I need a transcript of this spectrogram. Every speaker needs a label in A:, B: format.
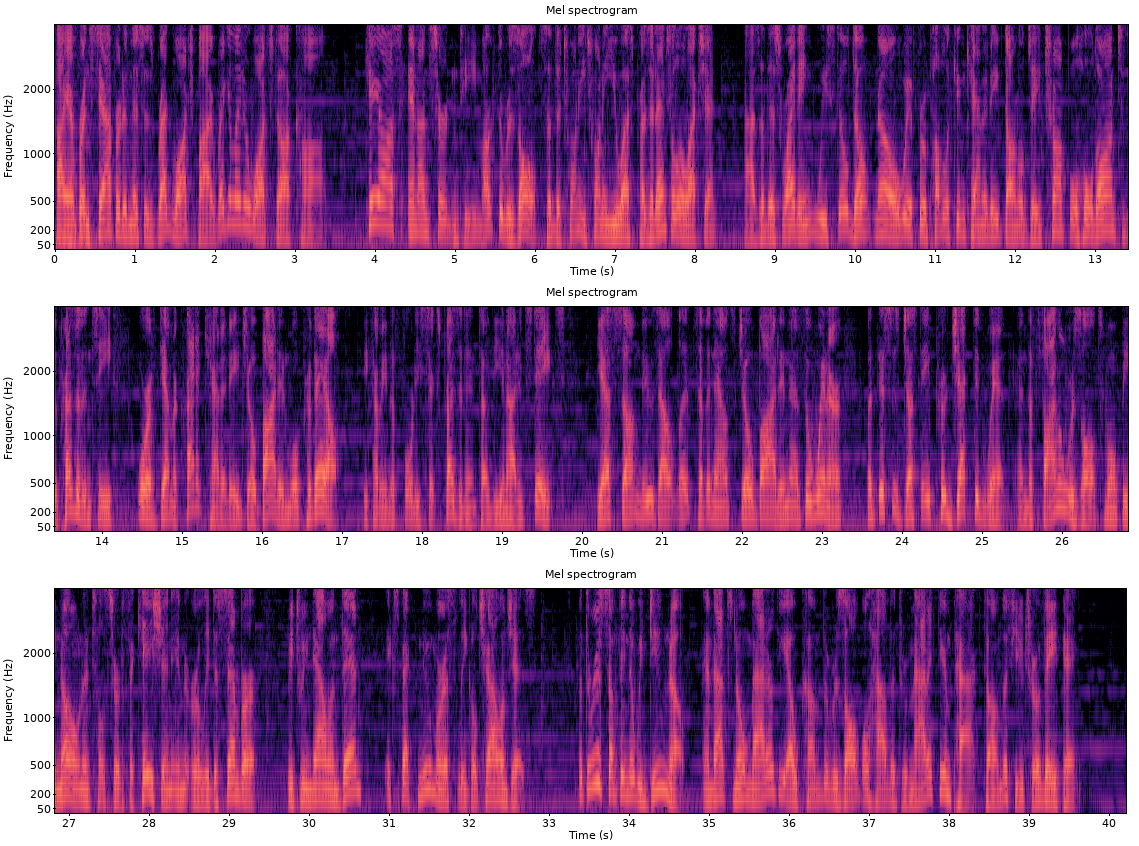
A: Hi, I'm Brent Stafford, and this is RegWatch by RegulatorWatch.com. Chaos and uncertainty mark the results of the 2020 U.S. presidential election. As of this writing, we still don't know if Republican candidate Donald J. Trump will hold on to the presidency or if Democratic candidate Joe Biden will prevail, becoming the 46th president of the United States. Yes, some news outlets have announced Joe Biden as the winner, but this is just a projected win, and the final results won't be known until certification in early December. Between now and then, expect numerous legal challenges. But there is something that we do know, and that's no matter the outcome, the result will have a dramatic impact on the future of vaping.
